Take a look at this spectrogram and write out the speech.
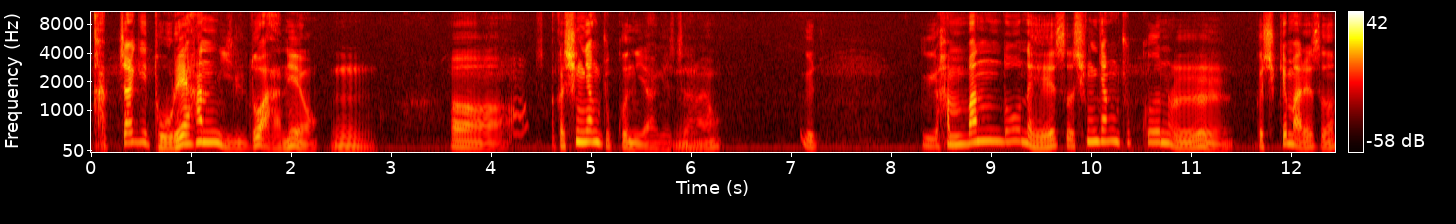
갑자기 도래한 일도 아니에요. 음. 어 아까 식량 주권 이야기했잖아요. 그, 그 한반도 내에서 식량 주권을 그 쉽게 말해서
